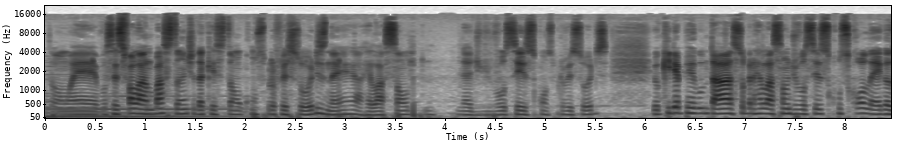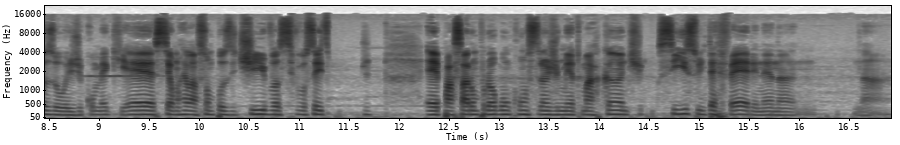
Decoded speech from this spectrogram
Então, é, vocês falaram bastante da questão com os professores, né? A relação né, de vocês com os professores. Eu queria perguntar sobre a relação de vocês com os colegas hoje. Como é que é? Se é uma relação positiva? Se vocês é, passaram por algum constrangimento marcante? Se isso interfere né, na, na,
